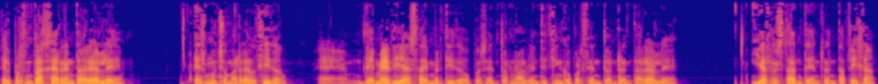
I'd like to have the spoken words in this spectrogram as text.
El porcentaje de renta variable es mucho más reducido. de media está invertido pues en torno al 25% en renta variable y el restante en renta fija.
